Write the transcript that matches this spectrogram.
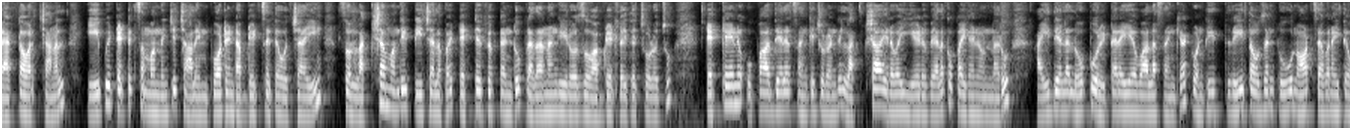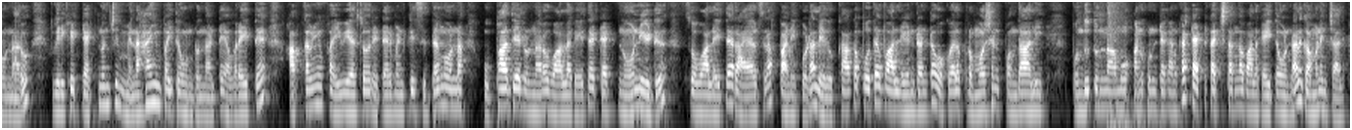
Back to our channel AP టెట్కి సంబంధించి చాలా important updates అయితే వచ్చాయి. సో లక్ష మంది టీచర్లపై టెట్ ఎఫెక్ట్ అంటూ ప్రధానంగా ఈరోజు అప్డేట్లు అయితే చూడొచ్చు. టెట్ లేని ఉపాధ్యాయుల సంఖ్య చూడండి. లక్ష ఇరవై ఏడు వేలకు పైగానే ఉన్నారు. ఐదేళ్ళ లోపు రిటైర్ అయ్యే వాళ్ళ సంఖ్య twenty three thousand two nought seven అయితే ఉన్నారు. వీరికి టెట్ నుంచి మినహాయింపు అయితే ఉంటుంది అంటే ఎవరైతే అప్కమింగ్ ఫైవ్ ఇయర్స్లో రిటైర్మెంట్కి సిద్ధంగా ఉన్న ఉపాధ్యాయులు ఉన్నారో వాళ్ళకైతే టెట్ నో నీడ్ సో వాళ్ళైతే రాయాల్సిన పని కూడా లేదు. కాకపోతే వాళ్ళు ఏంటంటే ఒకవేళ ప్రమోషన్ పొందాలి పొందుతున్నాము అనుకుంటే కనుక టెట్ ఖచ్చితంగా వాళ్ళకైతే ఉండాలి గమనించాలి.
